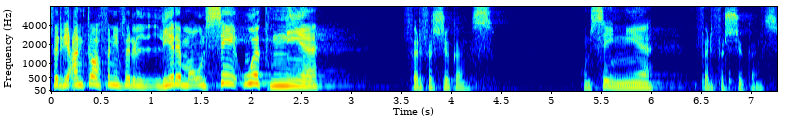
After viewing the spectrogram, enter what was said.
vir die aanklag van die verlede, maar ons sê ook nee vir versoekings. Ons sê nee vir versoekings.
